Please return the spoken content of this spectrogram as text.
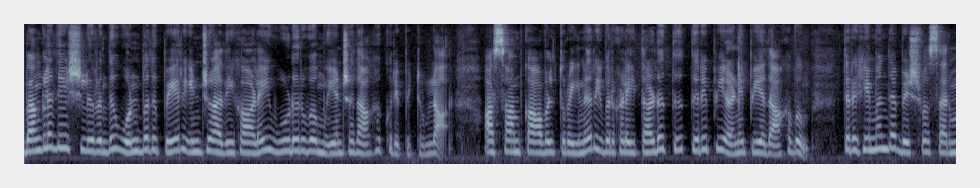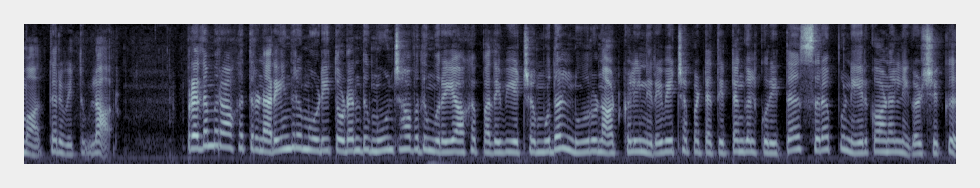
பங்களாதேஷிலிருந்து ஒன்பது பேர் இன்று அதிகாலை ஊடுருவ முயன்றதாக குறிப்பிட்டுள்ளார். அஸ்ஸாம் காவல்துறையினர் இவர்களை தடுத்து திருப்பி அனுப்பியதாகவும் திரு ஹிமந்த பிஸ்வ சர்மா தெரிவித்துள்ளார். பிரதமராக திரு நரேந்திர மோடி தொடர்ந்து மூன்றாவது முறையாக பதவியேற்ற முதல் நூறு நாட்களில் நிறைவேற்றப்பட்ட திட்டங்கள் குறித்த சிறப்பு நேர்காணல் நிகழ்ச்சிக்கு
